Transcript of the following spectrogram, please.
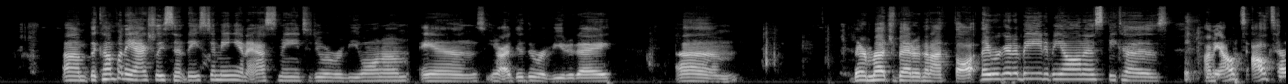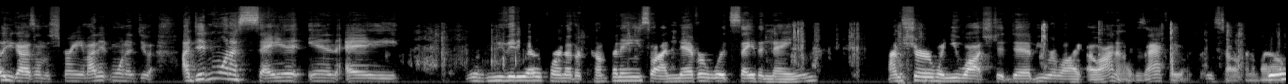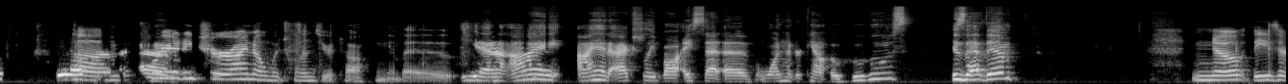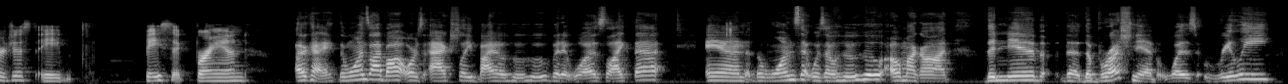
um, the company actually sent these to me and asked me to do a review on them, and you know, I did the review today. Um, they're much better than I thought they were going to be, to be honest. Because I mean, I'll I'll tell you guys on the stream. I didn't want to do it. I didn't want to say it in a review video for another company, so I never would say the name. I'm sure when you watched it, Deb, you were like, "Oh, I know exactly what she's talking about." yeah, um pretty sure i know which ones you're talking about Yeah, I I had actually bought a set of 100 count ohuhus. Is that them? No these are just a basic brand Okay, the ones I bought was actually by Ohuhu, but it was like that. And the ones that was Ohuhu, oh my god, the nib, the the brush nib was really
